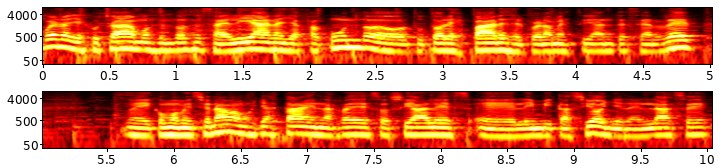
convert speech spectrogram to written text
Bueno, y escuchábamos entonces a Eliana y a Facundo, tutores pares del programa Estudiantes en Red. Eh, como mencionábamos, ya está en las redes sociales eh, la invitación y el enlace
